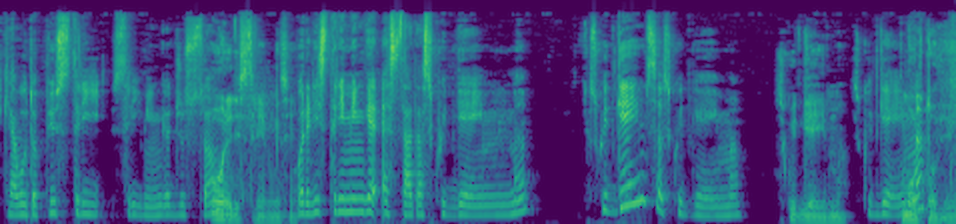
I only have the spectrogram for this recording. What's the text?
che ha avuto più stre- streaming, giusto? Ore di streaming, sì. Ore di streaming è stata Squid Game. Squid Games o Squid Game? Squid Game. Squid Game. Molto figo,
